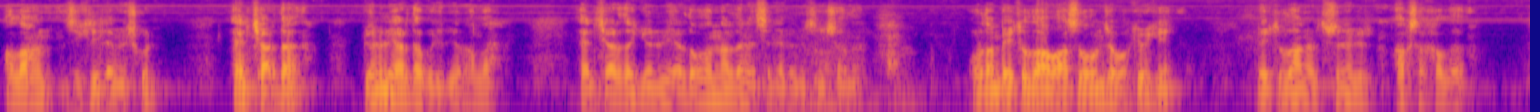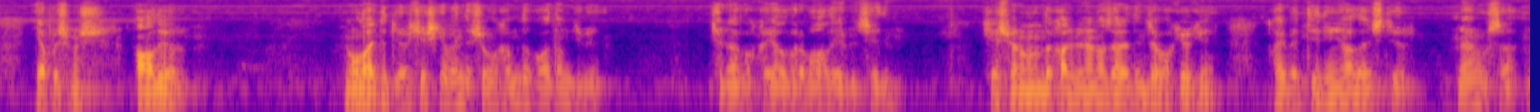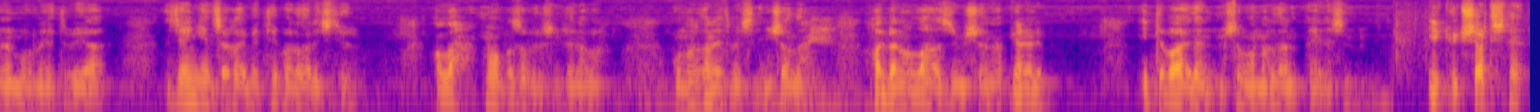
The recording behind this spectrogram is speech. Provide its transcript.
Allah'ın zikriyle meşgul. El karda, gönül yarda buyuruyor. Allah el karda, gönül yarda olanlardan etsin hepimizi inşallah. Oradan Beytullah'a vasıl olunca bakıyor ki Beytullah'ın örtüsüne bir aksakallı yapışmış. Ağlıyor. Ne olaydı diyor keşke ben de şu makamda bu adam gibi Cenab-ı Hakk'a yalvarıp ağlayabilseydim. Keşfen onun da kalbine nazar edince bakıyor ki kaybettiği dünyada istiyor. Memursa memuriyeti veya zenginse kaybettiği paraları istiyor. Allah muhafaza buyursun Cenab-ı Hak. Onlardan etmesin inşallah. Kalben Allah Azze ve Şan'a yönelip ittiba eden Müslümanlardan eylesin. İlk üç şart işte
